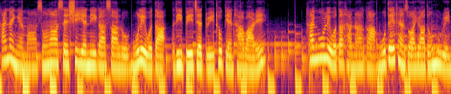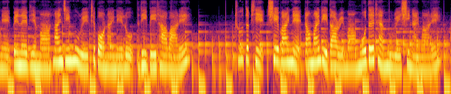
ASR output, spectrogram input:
ထိုင်းနိုင်ငံမှာဇွန်လ18ရက်နေ့ကစလို့မိုးလေဝသသတိပေးချက်တွေထုတ်ပြန်ထားပါတယ်။ထိုင်းမိုးလေဝသဌာနကမိုးသေးထန်စွာရွာသွန်းမှုတွေနဲ့ပင်လယ်ပြင်မှာလှိုင်းကြီးမှုတွေဖြစ်ပေါ်နိုင်တယ်လို့သတိပေးထားပါတယ်။အထူးသဖြင့်အရှေ့ပိုင်းနဲ့တောင်ပိုင်းဒေသတွေမှာမိုးသေးထန်မှုတွေရှိနိုင်ပါတယ်။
